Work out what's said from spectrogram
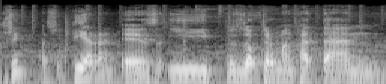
pues sí, a su tierra. Es, y pues Doctor Manhattan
